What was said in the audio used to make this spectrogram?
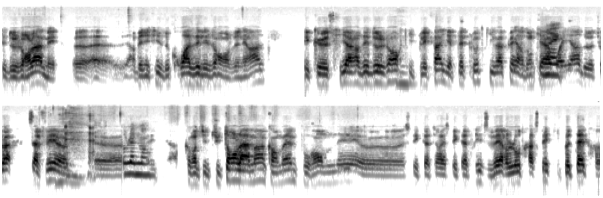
ces deux gens-là, mais un bénéfice de croiser les gens en général, c'est que s'il y a un des deux genres qui ne plaît pas, il y a peut-être l'autre qui va plaire. Donc il y a un moyen de, tu vois, ça fait. Euh, euh, comment tu, tu, tends la main quand même pour emmener euh, spectateurs et spectatrices vers l'autre aspect qui peut-être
